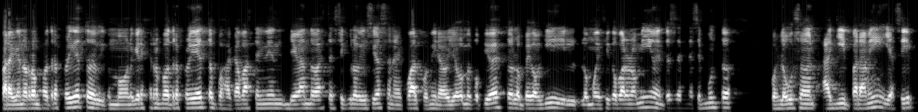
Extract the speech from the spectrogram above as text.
para que no rompa otros proyectos y como no quieres que rompa otros proyectos, pues acabas teniendo, llegando a este ciclo vicioso en el cual, pues mira, yo me copio esto, lo pego aquí y lo modifico para lo mío, entonces en ese punto, pues lo uso aquí para mí y así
